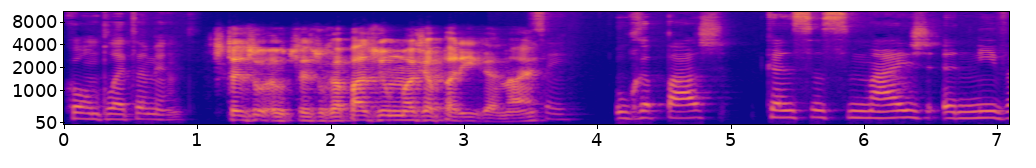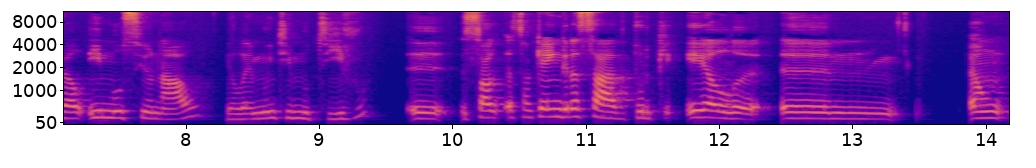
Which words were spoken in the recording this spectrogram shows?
Completamente. Tu tens, o- tens o rapaz e uma rapariga, não é? Sim. O rapaz cansa-se mais a nível emocional, ele é muito emotivo, eh, só, só que é engraçado porque ele hum, é um-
